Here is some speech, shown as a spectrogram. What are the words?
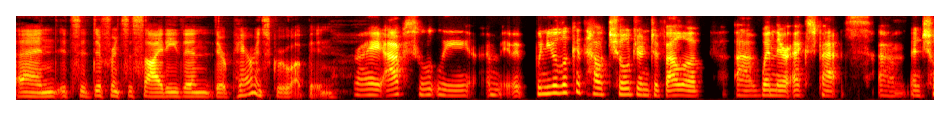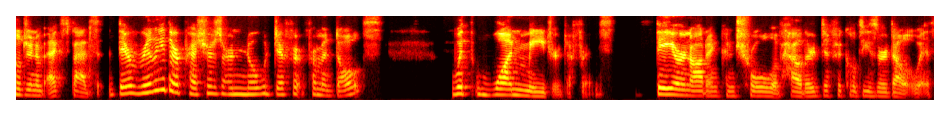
And it's a different society than their parents grew up in. Right, absolutely. I mean, when you look at how children develop uh, when they're expats um, and children of expats, they're really, their pressures are no different from adults with one major difference they are not in control of how their difficulties are dealt with.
